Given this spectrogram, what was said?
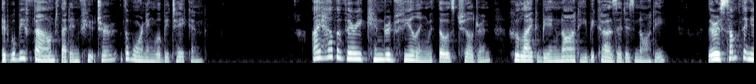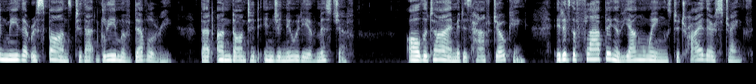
it will be found that in future the warning will be taken. I have a very kindred feeling with those children who like being naughty because it is naughty. There is something in me that responds to that gleam of devilry, that undaunted ingenuity of mischief. All the time it is half joking, it is the flapping of young wings to try their strength.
